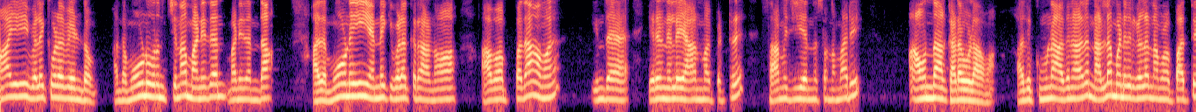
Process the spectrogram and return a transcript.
மாயையை விளக்கிவிட வேண்டும். அந்த மூணு இருந்துச்சுன்னா மனிதன் மனிதன் தான். அதை மூணையும் என்னைக்கு விளக்குறானோ அவன் அப்பதான் அவன் இந்த இறைநிலை ஆன்மா பெற்று சாமிஜி என்ன சொன்ன மாதிரி அவன் தான் கடவுள் அதுக்கு முன்னே அதனாலதான் நல்ல மனிதர்களை நம்ம பார்த்து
